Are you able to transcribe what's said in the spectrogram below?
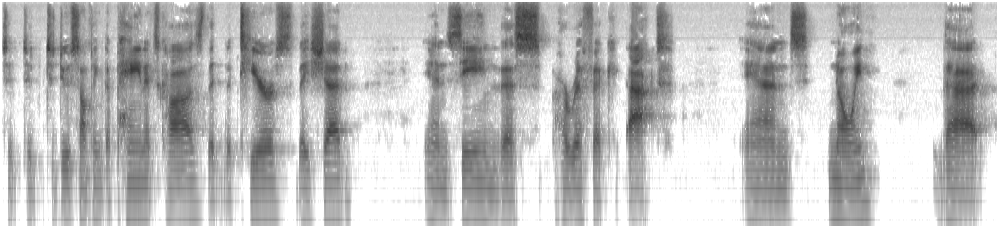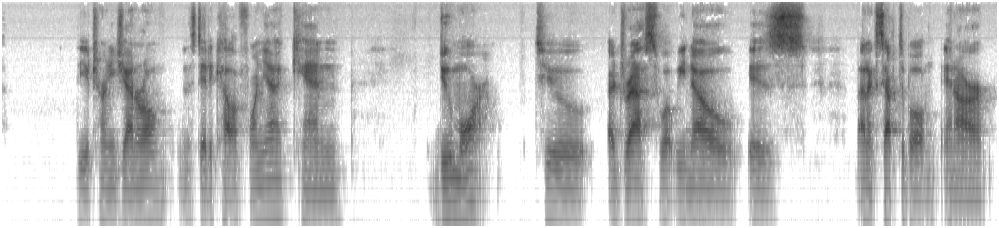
to, to, to, do something, the pain it's caused, the, the tears they shed in seeing this horrific act, and knowing that the Attorney General in the state of California can do more to address what we know is unacceptable in our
